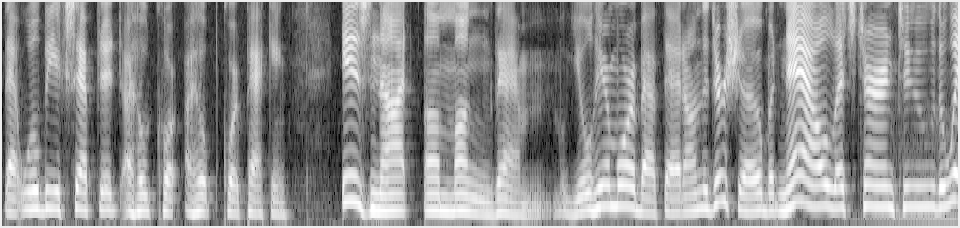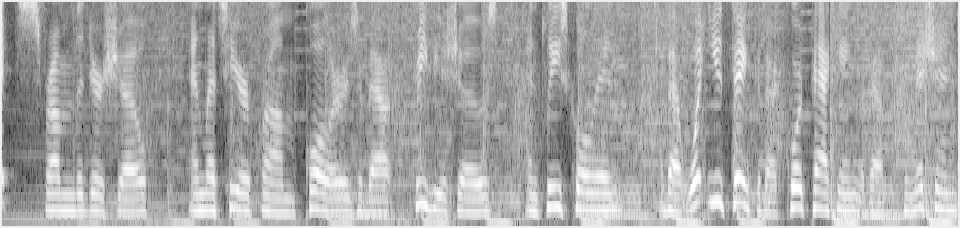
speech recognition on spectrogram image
that will be accepted. I hope court, I hope court packing is not among them. You'll hear more about that on the Dershow. Show, but now let's turn to the wits from the Dershow, Show and let's hear from callers about previous shows. And please call in about what you think about court packing, about the commission,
